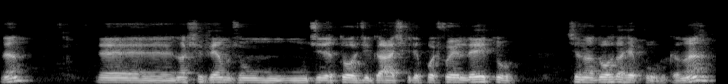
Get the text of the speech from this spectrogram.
Né? É, nós tivemos um, um, diretor de gás que depois foi eleito senador da República, não é?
